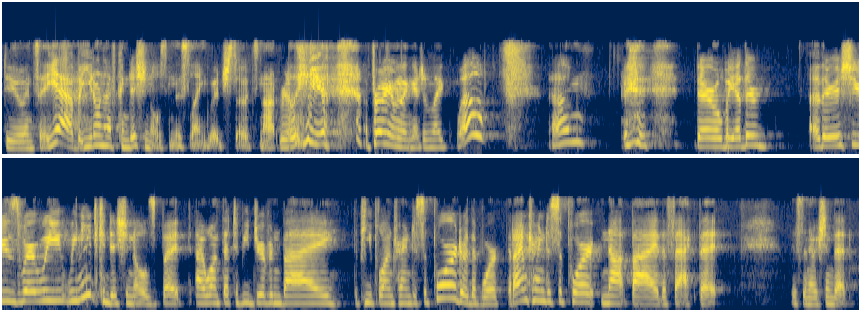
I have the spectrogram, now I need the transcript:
do and say, yeah, but you don't have conditionals in this language, so it's not really a programming language. I'm like, well, um, there will be other other issues where we we need conditionals, but I want that to be driven by the people I'm trying to support or the work that I'm trying to support, not by the fact that the notion that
